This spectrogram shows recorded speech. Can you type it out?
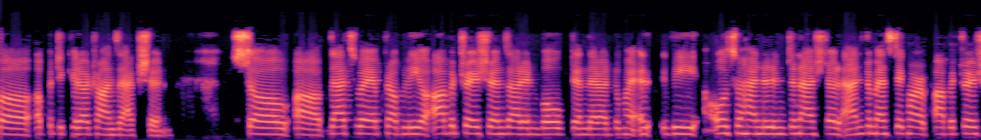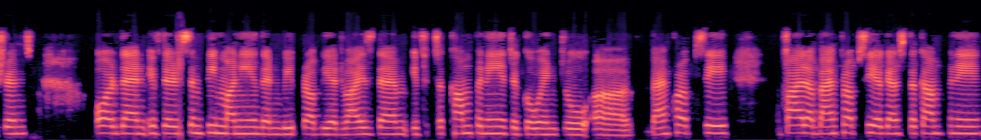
uh, a particular transaction so uh, that's where probably your arbitrations are invoked, and there are we also handle international and domestic arbitrations. Or then, if there's simply money, then we probably advise them if it's a company to go into uh, bankruptcy, file a bankruptcy against the company,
